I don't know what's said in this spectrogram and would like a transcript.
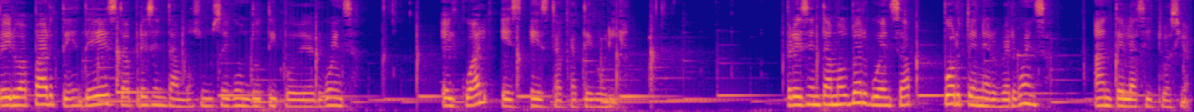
Pero aparte de esta presentamos un segundo tipo de vergüenza, el cual es esta categoría. Presentamos vergüenza por tener vergüenza ante la situación.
